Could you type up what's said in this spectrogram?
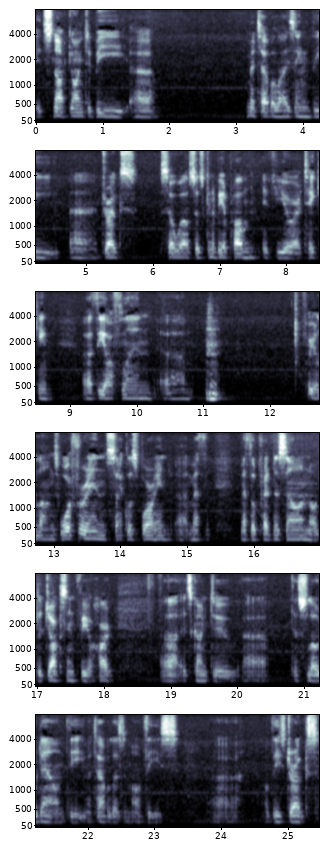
it's not going to be uh, metabolizing the uh, drugs so well. So it's going to be a problem if you are taking uh, theophylline um, for your lungs, warfarin, cyclosporine, meth methylprednisone, or digoxin for your heart uh, it's going to uh, to slow down the metabolism of these uh, of these drugs.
